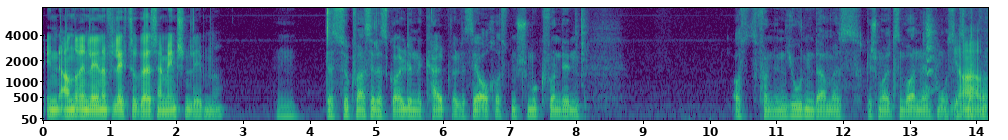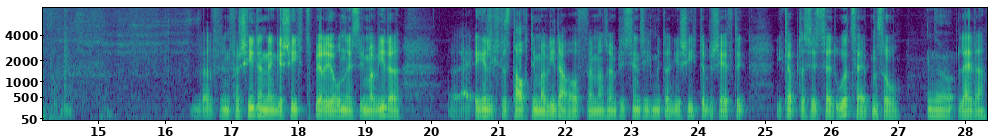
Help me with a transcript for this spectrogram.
in anderen Ländern vielleicht sogar sein Menschenleben. Ne? Hm. Das ist so quasi das goldene Kalb, weil das ja auch aus dem Schmuck von den aus, von den Juden damals geschmolzen worden während Moses. Ja, in verschiedenen Geschichtsperioden ist immer wieder, äh, eigentlich das taucht immer wieder auf, wenn man so ein bisschen sich mit der Geschichte beschäftigt. Ich glaube, das ist seit Urzeiten so. Ja. Leider.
